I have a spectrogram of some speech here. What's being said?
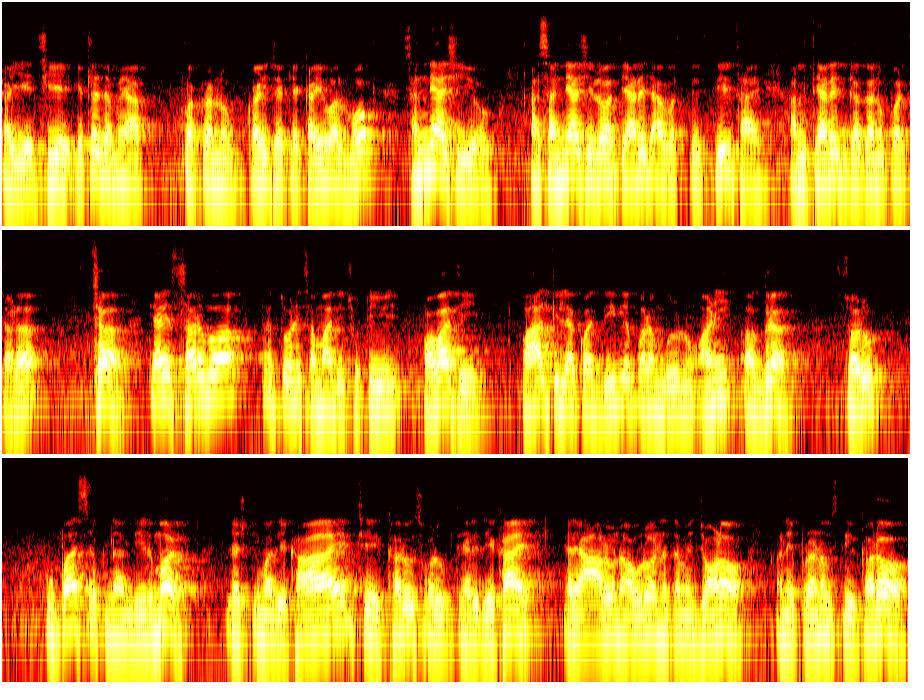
કહીએ છીએ. એટલે જ અમે આ પ્રકરણનું કહ્યું છે કે કૈવલ મોક્ષ સંન્યાસી યોગ. આ સંન્યાસી લો ત્યારે જ આ વસ્તુ સ્થિર થાય અને ત્યારે જ ગગન ઉપર ચઢ છ. ત્યારે સર્વ તત્વોની સમાધિ છૂટી હોવાથી પાલ તિલક દિવ્ય પરમ ગુરુનું અણી અગ્ર સ્વરૂપ ઉપાસકના નિર્મળ દ્રષ્ટિમાં દેખાય છે, ખરું સ્વરૂપ ત્યારે દેખાય, ત્યારે આરો ને અવરોને તમે જાણો અને પ્રણવ સ્થિર કરો,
